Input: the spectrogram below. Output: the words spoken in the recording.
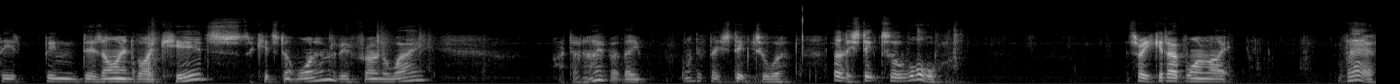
these been designed by kids. The kids don't want them. They've been thrown away. I don't know, but they wonder if they stick to a. Look, they stick to a wall. So you could have one like there.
